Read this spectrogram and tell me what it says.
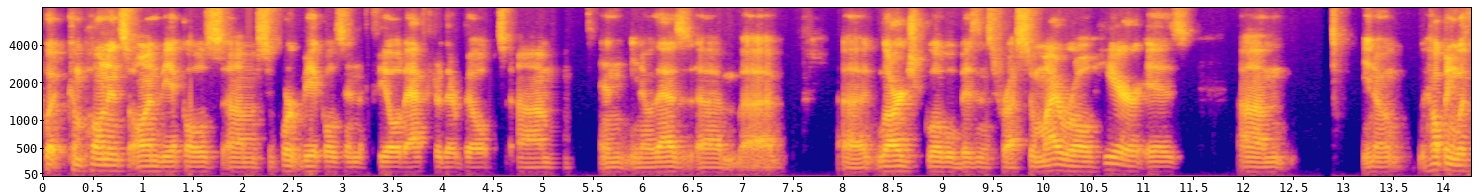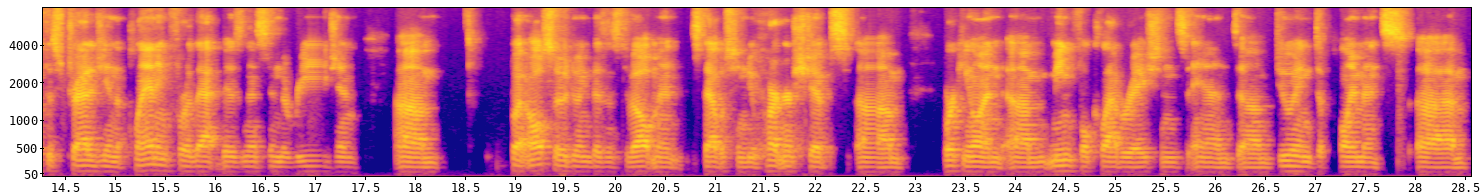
put components on vehicles, um, support vehicles in the field after they're built. Um, and, you know, that's um, uh, a large global business for us. So my role here is um, you know, helping with the strategy and the planning for that business in the region, um, but also doing business development, establishing new partnerships, um, working on um, meaningful collaborations, and um, doing deployments um,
